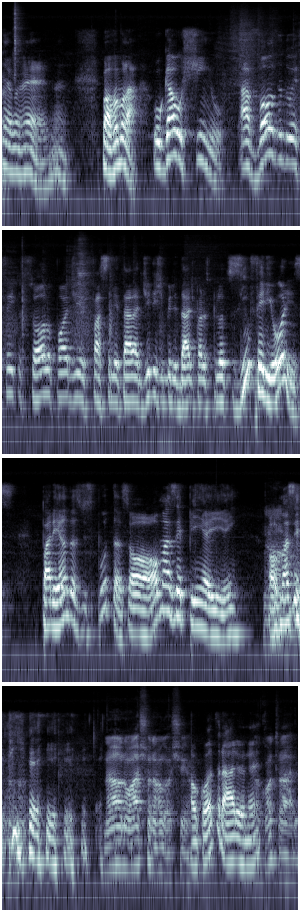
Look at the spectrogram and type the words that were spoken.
É, né? Bom, vamos lá. O gauchinho, a volta do efeito solo pode facilitar a dirigibilidade para os pilotos inferiores, pareando as disputas? Ó, ó o Mazepin aí, hein? Olha o Mazepin aí. Não, não acho não, Gauchinho. Ao contrário, né? Ao contrário.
